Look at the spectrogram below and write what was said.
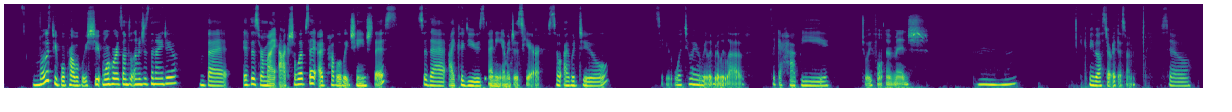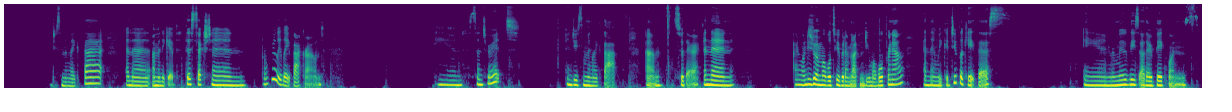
most people probably shoot more horizontal images than I do, but if this were my actual website, I'd probably change this so that I could use any images here. So I would do, see, what do I really, really love? It's like a happy, joyful image. Mm-hmm. Maybe I'll start with this one. So do something like that. And then I'm going to give this section a really light background and center it and do something like that. Um, so there. And then I wanted to do a mobile too, but I'm not going to do mobile for now. And then we could duplicate this and remove these other big ones.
